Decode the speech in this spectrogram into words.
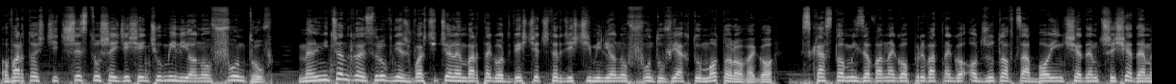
o wartości 360 milionów funtów. Melniczenko jest również właścicielem wartego 240 milionów funtów jachtu motorowego, skustomizowanego prywatnego odrzutowca Boeing 737,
